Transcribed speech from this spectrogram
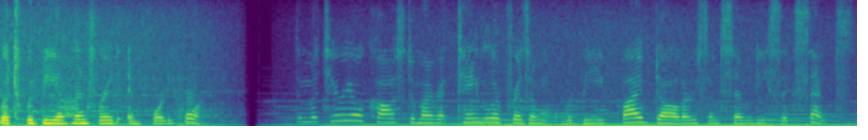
which would be 144. The material cost of my rectangular prism would be $5.76.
